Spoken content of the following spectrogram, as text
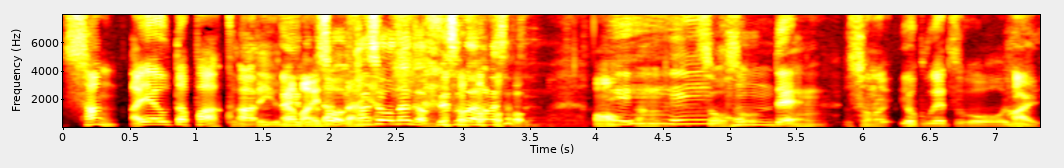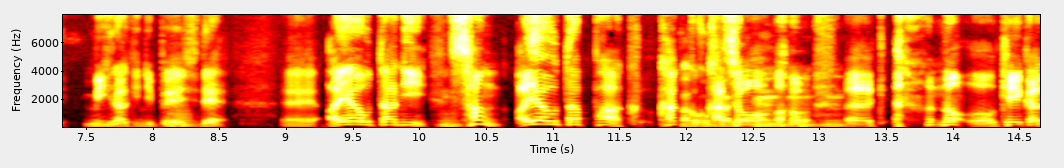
サンあやうたパークっていう名前だったんや。そう歌唱なんか別の話だった ほんで、うん。その翌月号にはい。見開き2ページで、えーあやうたに「サンあやうたパーク」かっこ歌唱 の計画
